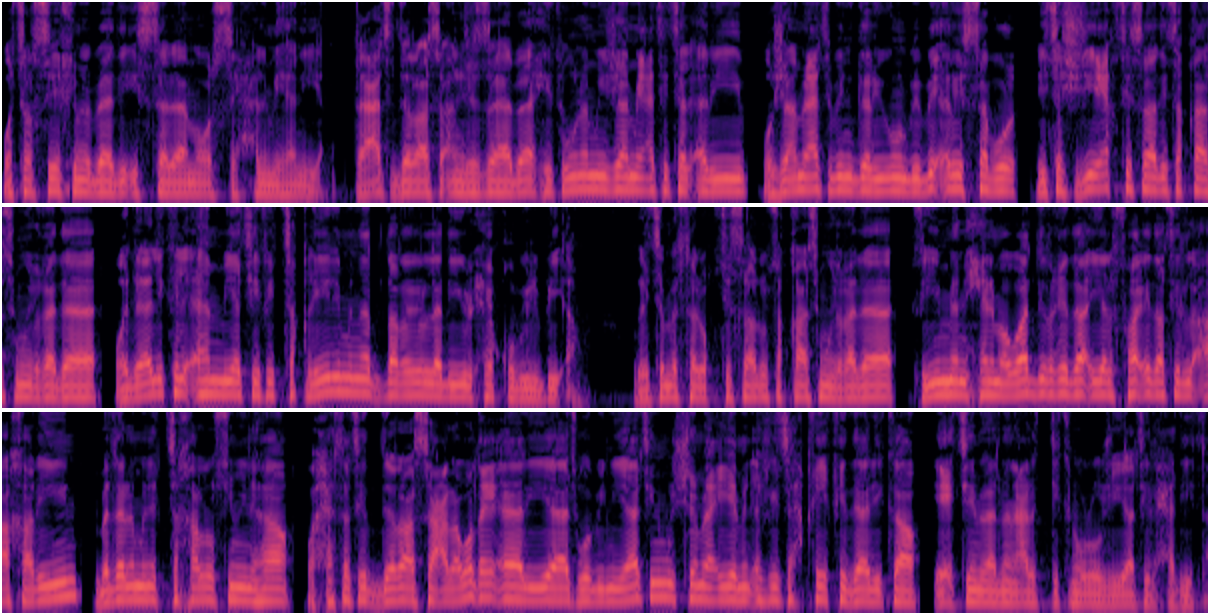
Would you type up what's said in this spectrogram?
وترسيخ مبادئ السلامة والصحة المهنية. دعت دراسة أنجزها باحثون من جامعة تل أبيب وجامعة بن قريون ببئر السبع لتشجيع اقتصاد تقاسم الغذاء وذلك لأهمية في التقليل من الضرر الذي يلحق بالبيئة. ويتمثل اقتصاد تقاسم الغذاء في منح المواد الغذائية الفائضة للآخرين بدلا من التخلص منها وحثت الدراسة على وضع آليات وبنيات مجتمعية من أجل تحقيق ذلك اعتمادا على التكنولوجيات الحديثة.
